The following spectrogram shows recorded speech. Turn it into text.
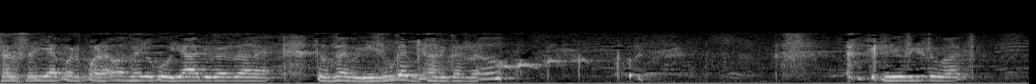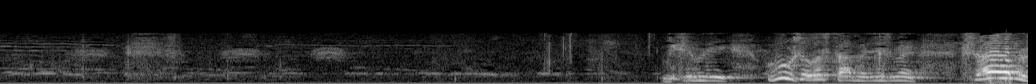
सरसैया पर पढ़ा हुआ मेरे को याद कर रहा है तो मैं विष्णु का ध्यान कर रहा हूँ। तो बात जी उस अवस्था में जिसमें सब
